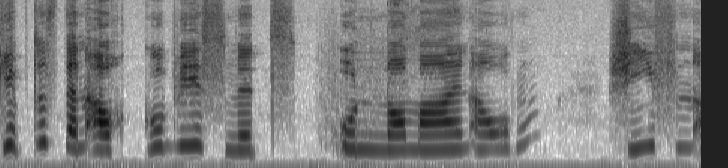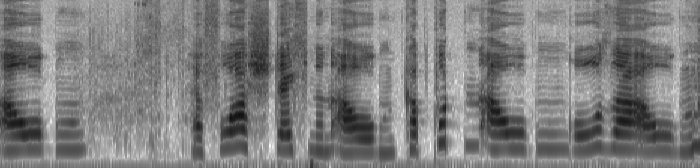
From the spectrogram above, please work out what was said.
Gibt es denn auch Gubbis mit unnormalen Augen? Schiefen Augen, hervorstechenden Augen, kaputten Augen, rosa Augen,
